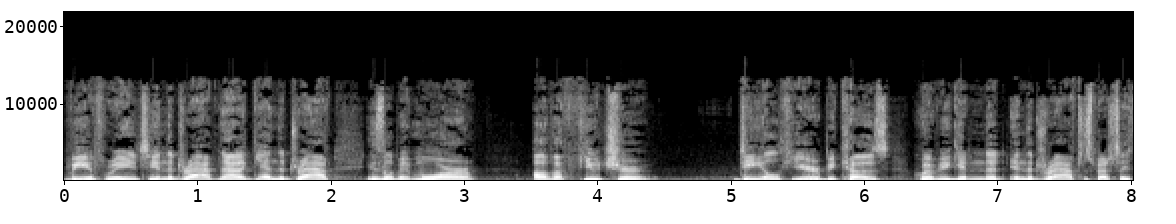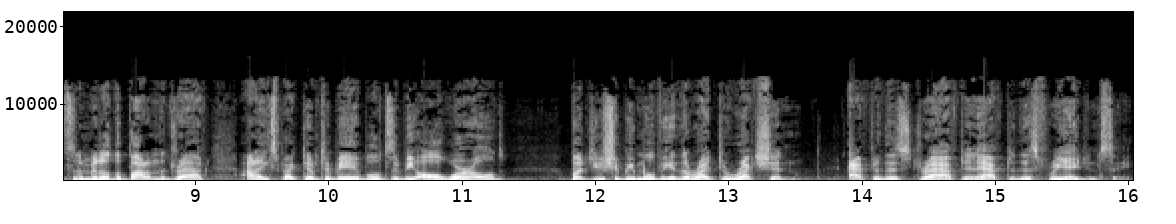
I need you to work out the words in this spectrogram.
via free agency in the draft. Now, again, the draft is a little bit more of a future deal here because whoever you get in the in the draft, especially to the middle of the bottom of the draft, I don't expect them to be able to be all world, but you should be moving in the right direction after this draft and after this free agency.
